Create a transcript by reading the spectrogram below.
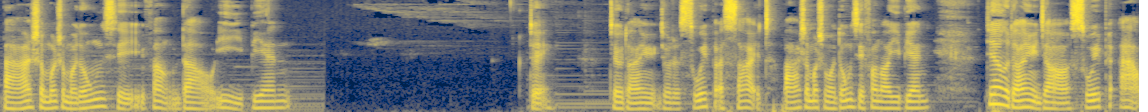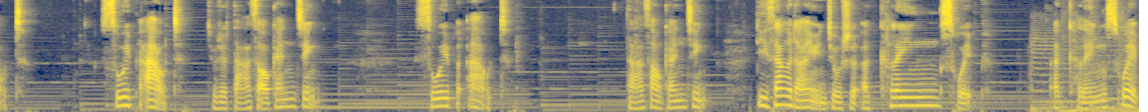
把什么什么东西放到一边。对，这个短语就是 sweep aside，把什么什么东西放到一边。第二个短语叫 sweep out，sweep out 就是打扫干净，sweep out 打扫干净。第三个短语就是 a clean sweep，a clean sweep。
